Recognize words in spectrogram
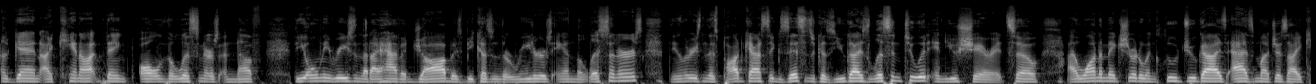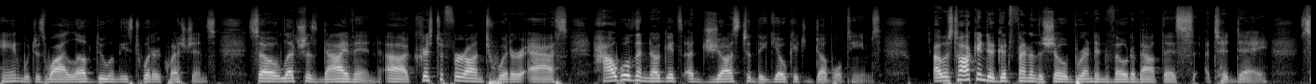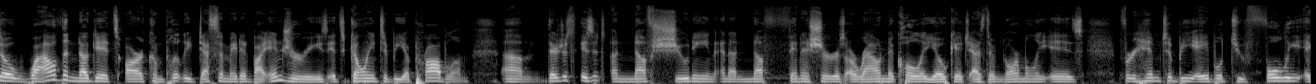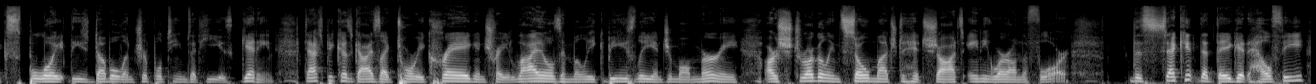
Again, I cannot thank all of the listeners enough. The only reason that I have a job is because of the readers and the listeners. The only reason this podcast exists is because you guys listen to it and you share it. So I want to make sure to include you guys as much as I can, which is why I love doing these Twitter questions. So let's just dive in. Uh, Christopher on Twitter asks, How will the Nuggets adjust to the Jokic double teams? I was talking to a good friend of the show, Brendan Vogt, about this today. So while the Nuggets are completely decimated by injuries, it's going to be a problem. Um, there just isn't enough shooting and enough finishers around Nikola Jokic as there normally is for him to be able to fully exploit these double and triple teams that he is getting. That's because guys like Torrey Craig and Trey Lyles and Malik Beasley and Jamal Murray are struggling so much to hit shots anywhere on the floor the second that they get healthy,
